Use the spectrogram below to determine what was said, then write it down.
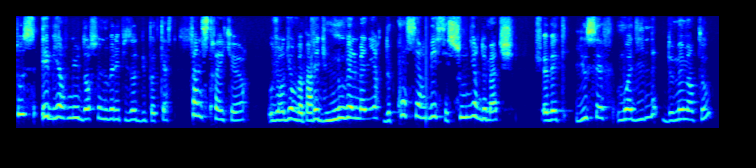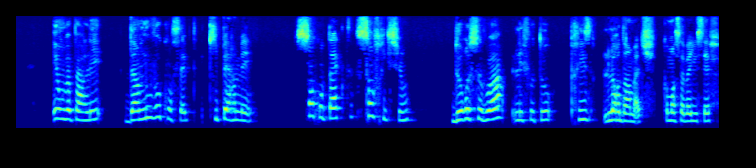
Tous et bienvenue dans ce nouvel épisode du podcast Fan Striker. Aujourd'hui, on va parler d'une nouvelle manière de conserver ses souvenirs de match. Je suis avec Youssef Mouadine de Memento et on va parler d'un nouveau concept qui permet, sans contact, sans friction, de recevoir les photos prises lors d'un match. Comment ça va, Youssef?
